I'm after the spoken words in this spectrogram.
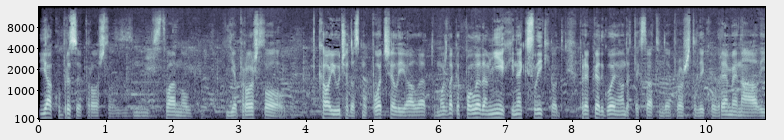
Jako brzo je prošlo, stvarno je prošlo kao juče da smo počeli, ali eto, možda kad pogledam njih i neke slike od pre pet godina, onda tek shvatim da je prošlo toliko vremena, ali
